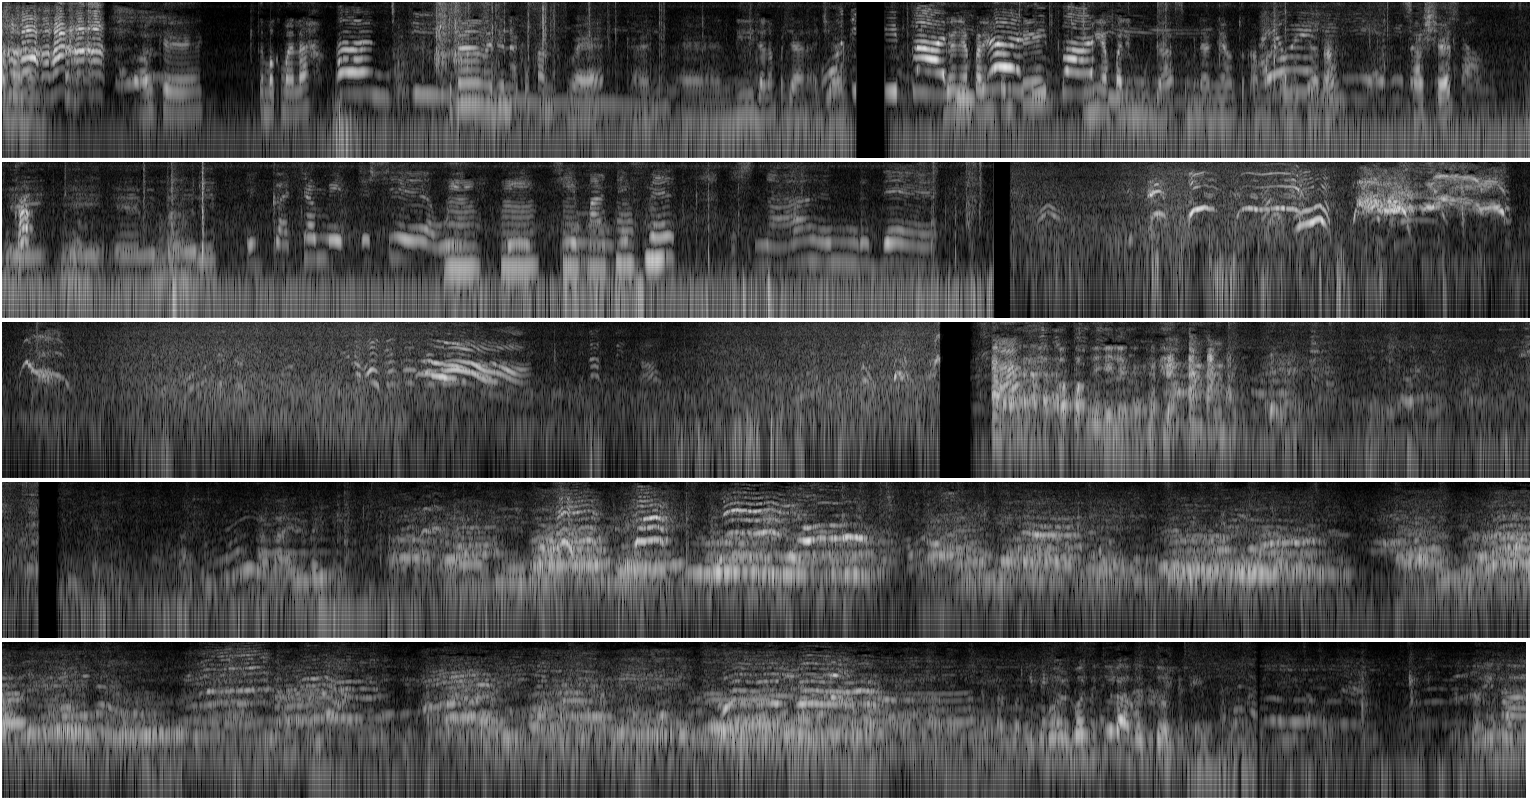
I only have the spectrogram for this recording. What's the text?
Okay, kita mau ke mana? Kita ada nak ke somewhere kan? And di dalam perjalanan aja. Dan yang paling penting Ini yang paling mudah sebenarnya untuk amalkan mutiara Sachet Buka. Hey, hey, everybody. Bapak punya jealous. Bos, bos itulah, bos itu. Rina.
